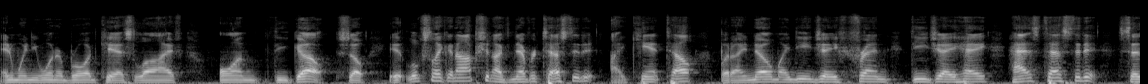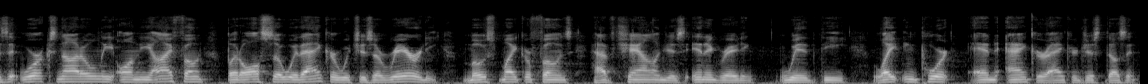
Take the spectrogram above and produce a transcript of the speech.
and when you want to broadcast live on the go. So it looks like an option. I've never tested it. I can't tell but I know my DJ friend DJ Hay has tested it, says it works not only on the iPhone but also with Anchor, which is a rarity. Most microphones have challenges integrating with the Lightning port and Anchor. Anchor just doesn't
